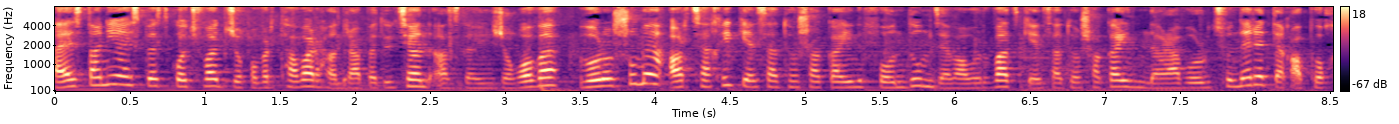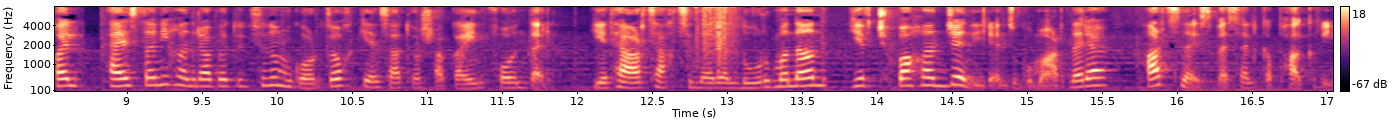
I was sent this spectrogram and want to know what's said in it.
Հայաստանի այսպես կոչված ժողովրդավար հանրապետության ազգային ժողովը որոշում է Արցախի կենսաթոշակային ֆոնդում ձևավորված կենսաթոշակային հնարավորությունները տեղափոխել Հայաստանի հանրապետությունում գործող կենսաթոշակային ֆոնդեր։ Եթե արցախցիները լուր մնան եւ չպահանջեն իրենց գումարները, հարցն այսպես էլ կփակվի։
